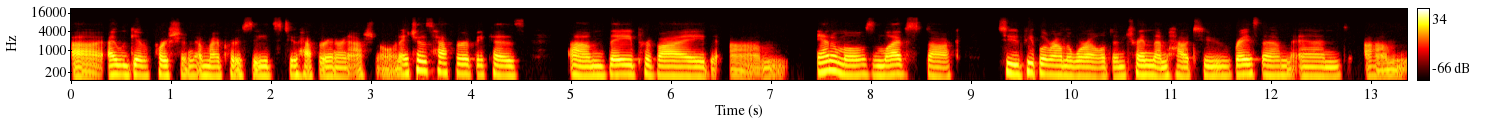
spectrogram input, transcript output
uh, I would give a portion of my proceeds to Heifer International. And I chose Heifer because um, they provide um, animals and livestock to people around the world and train them how to raise them. And um,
